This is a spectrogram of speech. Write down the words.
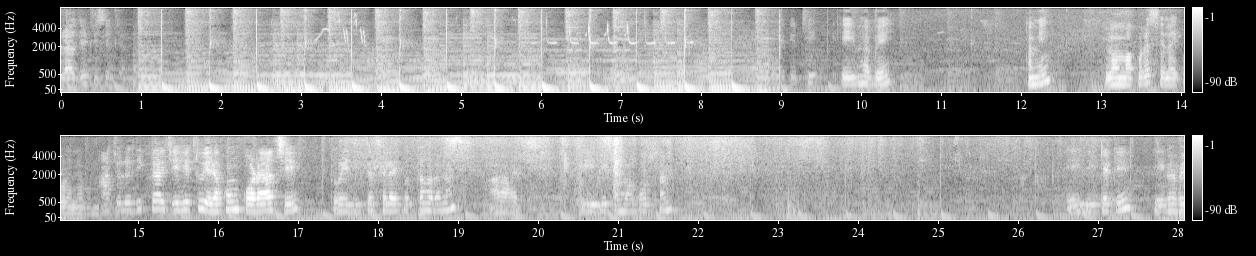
ব্লাউজের পিসের জন্য। ঠিক এইভাবে আমি লম্বা করে সেলাই করে নেব। আঁচলের দিকটায় যেহেতু এরকম করা আছে, তো এই দিকটা সেলাই করতে হবে না। আর এই যে কোমর পোর্শন এই দিকটাকে এইভাবে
